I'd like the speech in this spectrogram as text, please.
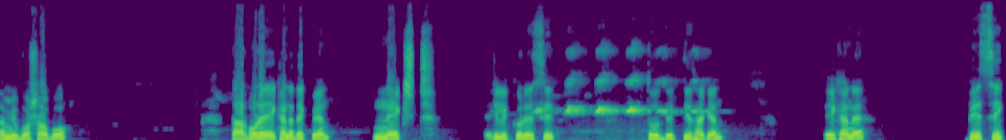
আমি বসাবো। তারপরে এখানে দেখবেন নেক্সট ক্লিক করেছি। তো দেখতে থাকেন, এখানে বেসিক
